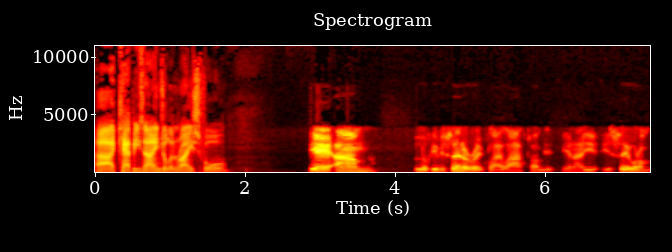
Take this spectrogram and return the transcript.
Uh, Cappy's Angel in race four. Yeah. Um, look, if you've seen a replay last time, you, you know you, you see what I'm,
